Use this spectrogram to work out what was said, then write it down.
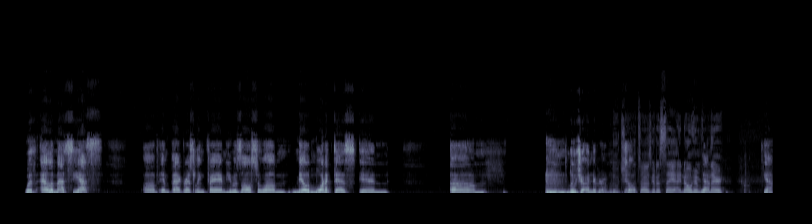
with Alamacias of Impact Wrestling fame. He was also um, Mil Muertes in um, Lucha Underground. Lucha. So- That's what I was gonna say. I know him Yeah. from there. yeah.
